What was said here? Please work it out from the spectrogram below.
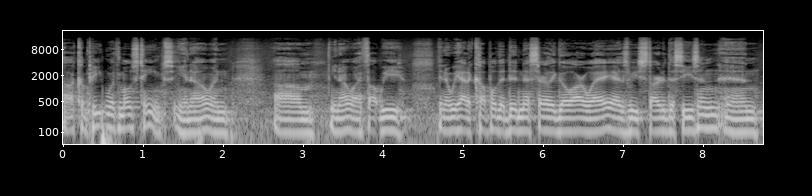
uh, competing with most teams. You know, and um, you know, I thought we, you know, we had a couple that didn't necessarily go our way as we started the season, and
